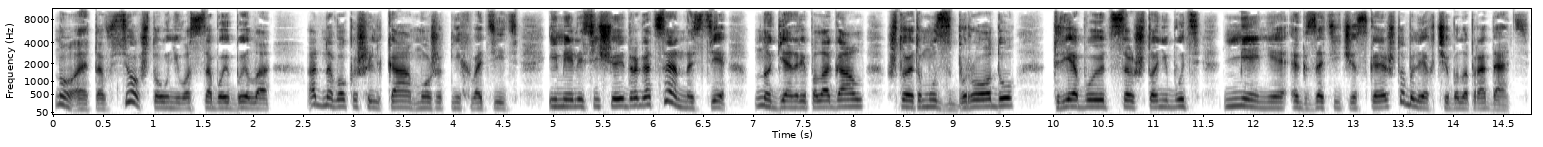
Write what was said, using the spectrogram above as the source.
но это все, что у него с собой было. Одного кошелька может не хватить. Имелись еще и драгоценности, но Генри полагал, что этому сброду требуется что-нибудь менее экзотическое, чтобы легче было продать.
